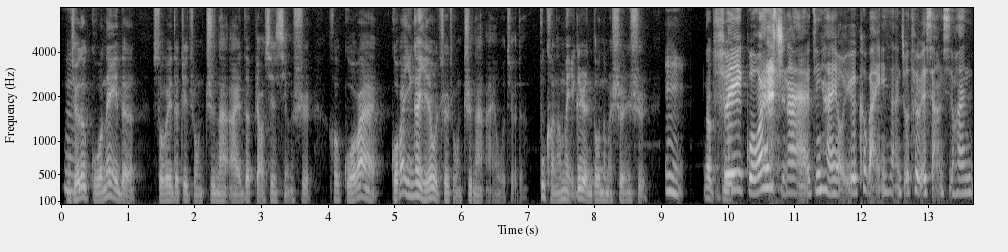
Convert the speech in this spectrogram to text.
你觉得国内的所谓的这种直男癌的表现形式和国外，国外应该也有这种直男癌？我觉得不可能每个人都那么绅士。嗯，那所以国外的直男癌经常有一个刻板印象，就特别想喜欢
